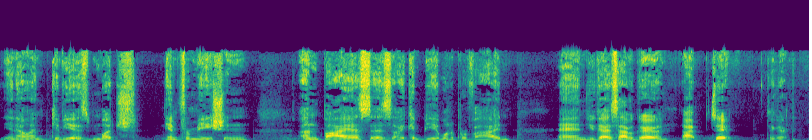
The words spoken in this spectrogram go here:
you know, and give you as much information, unbiased as I can be able to provide. And you guys have a great one. All right. See you. Take care.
